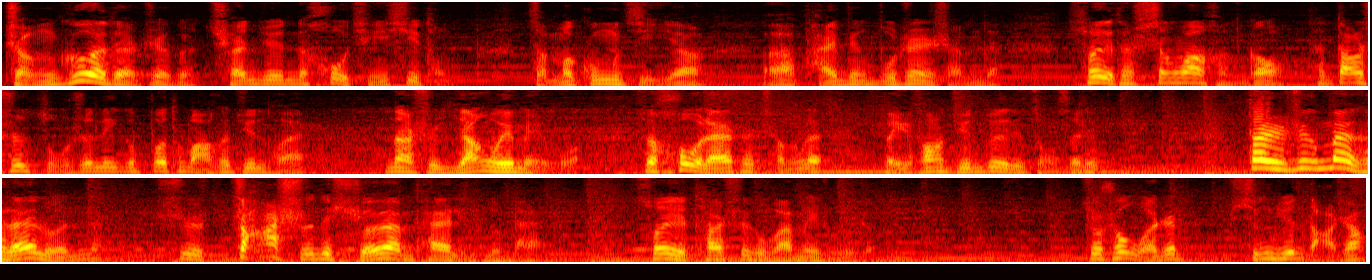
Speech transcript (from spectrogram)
整个的这个全军的后勤系统，怎么供给呀、啊，呃，排兵布阵什么的，所以他声望很高。他当时组织了一个波托马克军团，那是扬威美国。所以后来他成了北方军队的总司令，但是这个麦克莱伦呢是扎实的学院派理论派，所以他是个完美主义者。就说我这行军打仗，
